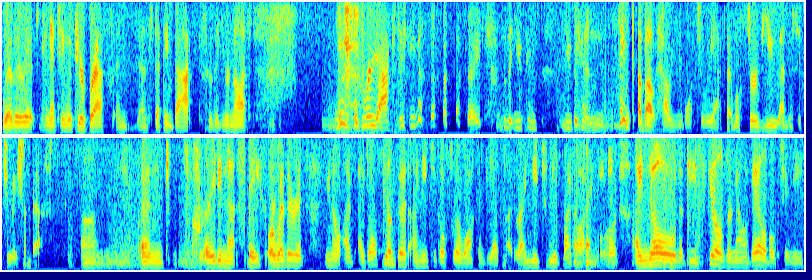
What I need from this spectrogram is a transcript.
Whether it's connecting with your breath and, and stepping back so that you're not reacting, right? So that you can you can think about how you want to react that will serve you and the situation best um, and creating that space, or whether it's you know I, I don't feel good, I need to go for a walk and be outside, or I need to move my body, or I know that these skills are now available to me,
